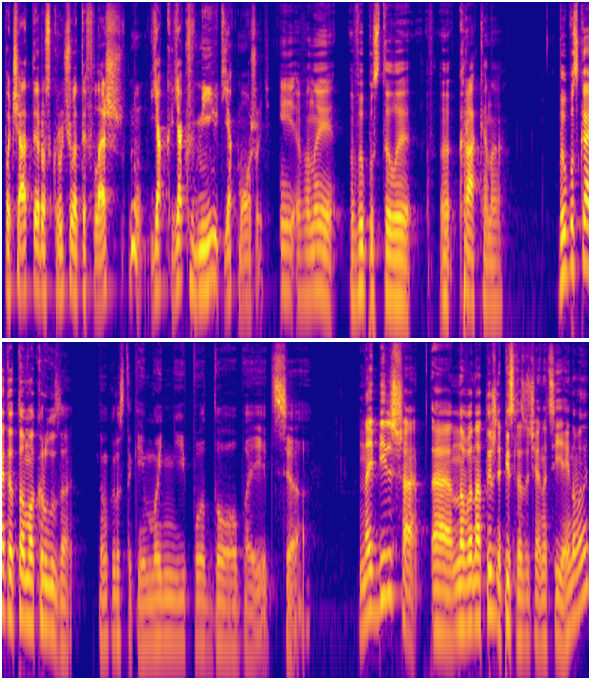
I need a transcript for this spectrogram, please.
почати розкручувати флеш, ну, як як вміють, як можуть. І вони випустили е, Кракена. Випускайте Тома Круза. Том Круз такий, мені подобається. Найбільша е, новина тижня, після, звичайно, цієї новини.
